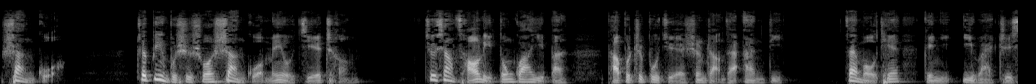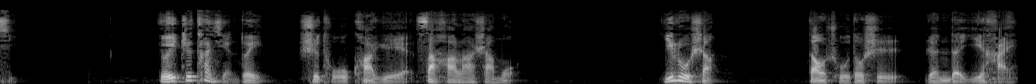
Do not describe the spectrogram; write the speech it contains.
善果。这并不是说善果没有结成，就像草里冬瓜一般，它不知不觉生长在暗地，在某天给你意外之喜。有一支探险队试图跨越撒哈拉沙漠，一路上到处都是人的遗骸。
